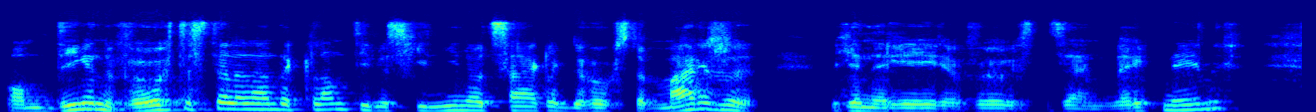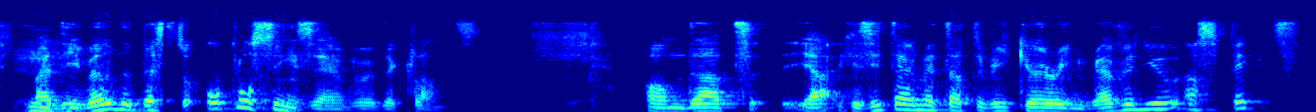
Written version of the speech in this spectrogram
om dingen voor te stellen aan de klant die misschien niet noodzakelijk de hoogste marge genereren voor zijn werknemer, maar die mhm. wel de beste oplossing zijn voor de klant. Omdat ja, je zit daar met dat recurring revenue aspect.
